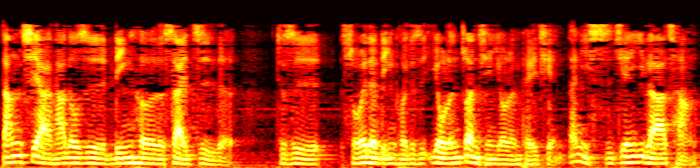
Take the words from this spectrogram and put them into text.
当下它都是零和的赛制的，就是所谓的零和，就是有人赚钱，有人赔钱。但你时间一拉长，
